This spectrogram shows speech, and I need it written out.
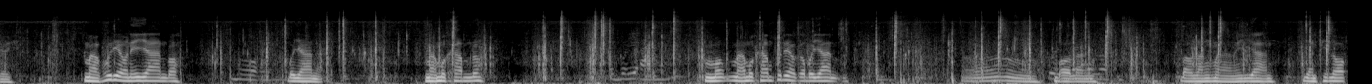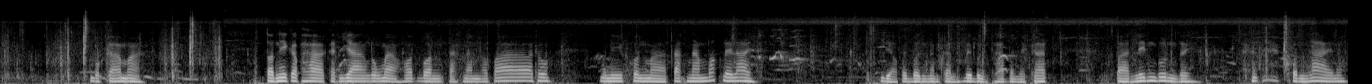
เลย มาผู้เดียวในยานบ่บอกบ่ยานอะ มาเมื่อคำเนาะกบยานมามาเมื่อคำผู้เดียวกับบยานอ๋อเบาลังเบาลังมาในยานยานพี่ล็อกบกกล้ามา ตอนนี้ก็พากันยางลงมาฮอตบอลตักน้ำแล้วป้าทุกวันนี้คนมาตักน้ำบักไล่ๆเดี๋ยวไปเบิ่งนำกันไปเบิ่งภาพบรรยากาศปานลิ้นบุญเลย คนไล่เนาะ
